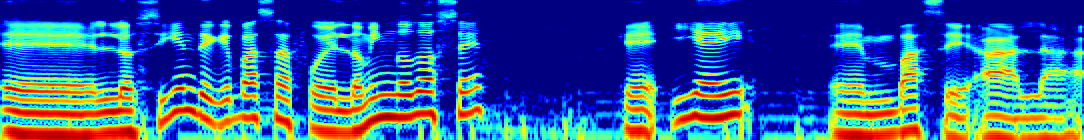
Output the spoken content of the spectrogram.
Eh, lo siguiente que pasa fue el domingo 12 que EA, en base a la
